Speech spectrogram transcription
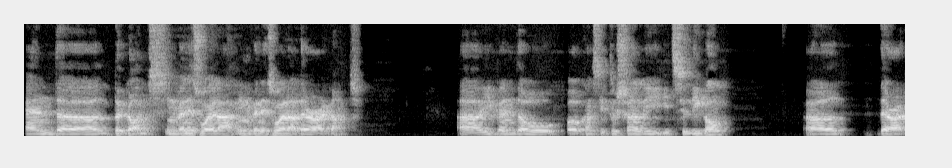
And uh, the guns in Venezuela, in Venezuela there are guns. Uh, even though uh, constitutionally it's illegal, there are,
